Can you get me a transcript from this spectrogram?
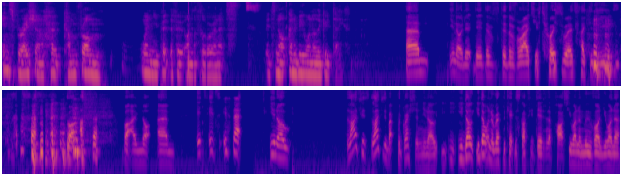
inspiration and hope come from when you put the foot on the floor and it's it's not going to be one of the good days? Um, you know, the the the, the, the variety of choice words I could use, but but I'm not. Um, it's it's it's that you know, life is life is about progression. You know, you, you don't you don't want to replicate the stuff you did in the past. You want to move on. You want to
